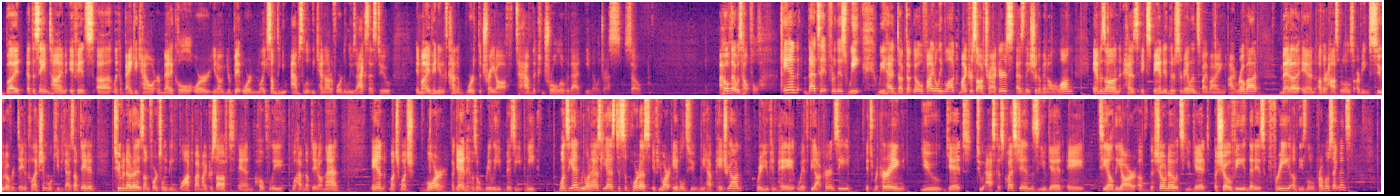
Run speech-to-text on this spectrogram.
But at the same time, if it's uh, like a bank account or medical or you know your Bitwarden, like something you absolutely cannot afford to lose access to, in my opinion, it's kind of worth the trade off to have the control over that email address. So I hope that was helpful. And that's it for this week. We had DuckDuckGo finally block Microsoft trackers, as they should have been all along. Amazon has expanded their surveillance by buying iRobot. Meta and other hospitals are being sued over data collection. We'll keep you guys updated. Tutanota is unfortunately being blocked by Microsoft, and hopefully we'll have an update on that and much, much more. Again, it was a really busy week. Once again, we want to ask you guys to support us if you are able to. We have Patreon where you can pay with fiat currency, it's recurring. You get to ask us questions, you get a TLDR of the show notes, you get a show feed that is free of these little promo segments.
